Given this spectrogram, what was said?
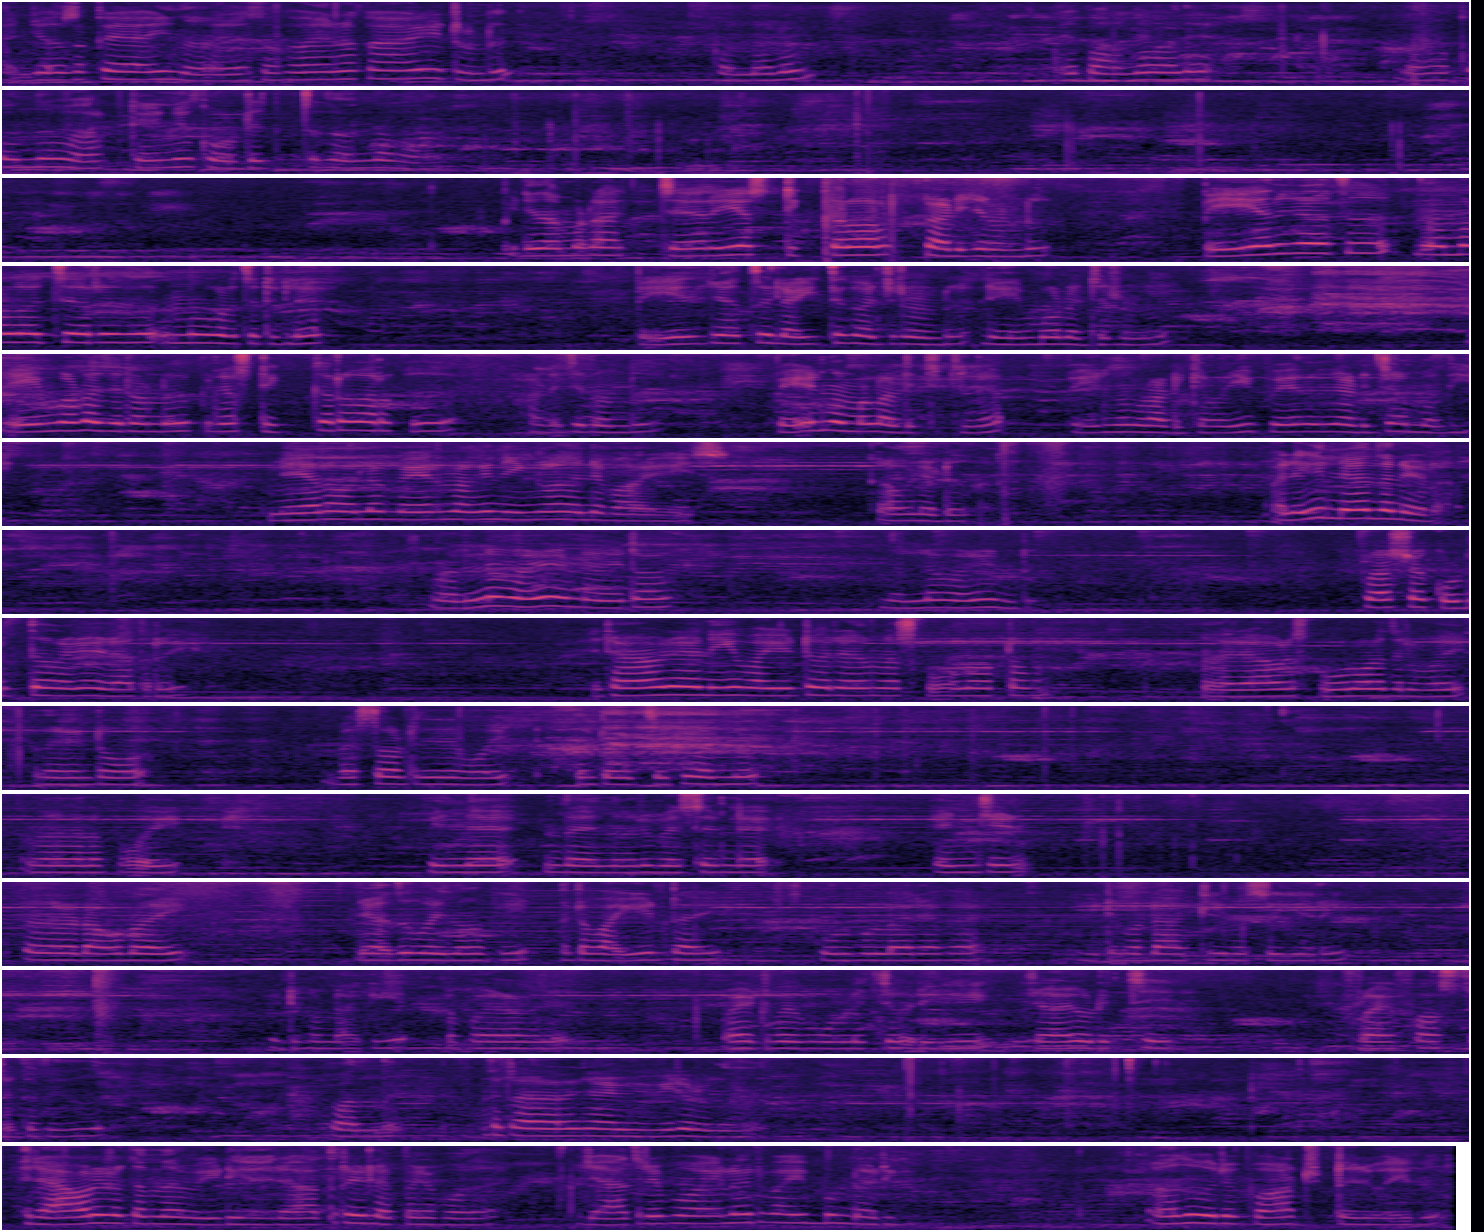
അഞ്ച് ദിവസമൊക്കെ ആയി നാല് ദിവസമൊക്കെ ആയിട്ടുണ്ട്. എന്നാലും ഈ പറഞ്ഞ പോലെ നമുക്കൊന്ന് വർക്കിന് കൊടുത്ത് തന്നതാണ് പിന്നെ നമ്മുടെ ചെറിയ സ്റ്റിക്കർ വർക്ക് അടിച്ചിട്ടുണ്ട് പേരിനകത്ത് നമ്മൾ ചെറുത് ഒന്നും കൊടുത്തിട്ടില്ല. പേരിനകത്ത് ലൈറ്റൊക്കെ വെച്ചിട്ടുണ്ട് നെയിം ബോർഡ് വെച്ചിട്ടുണ്ട്. നെയിം ബോർഡ് വെച്ചിട്ടുണ്ട്. പിന്നെ സ്റ്റിക്കർ വർക്ക് അടിച്ചിട്ടുണ്ട്. പേര് നമ്മൾ അടിച്ചിട്ടില്ല. പേര് നമ്മൾ അടിക്കണം ഈ പേര് തന്നെ അടിച്ചാൽ മതി. വേറെ വല്ല പേരുണ്ടെങ്കിൽ നിങ്ങൾ തന്നെ പറയുക ഗൈസ് കമന്റ് അല്ലെങ്കിൽ ഞാൻ തന്നെ ഇടാം. നല്ല മഴയുണ്ട് കേട്ടോ. നല്ല മഴയുണ്ട്. പ്രാവശ്യം കൊടുത്ത മഴ രാത്രി. രാവിലെ ആണെങ്കിൽ വൈകിട്ട് വരെ സ്കൂളോട്ടം രാവിലെ സ്കൂൾ ഓട്ടത്തിന് പോയി. അത് കഴിഞ്ഞിട്ട് ബസ് ഓട്ടത്തിന് പോയി. എന്നിട്ട് ഉച്ചയ്ക്ക് വന്ന് അങ്ങനെ പോയി. പിന്നെ എന്തായിരുന്നു? ഒരു ബസ്സിന്റെ എൻജിൻ ഡൗണായി പിന്നെ അത് പോയി നോക്കി. എന്നിട്ട് വൈകിട്ടായി. സ്കൂൾ പിള്ളേരൊക്കെ വീട്ടിൽ കൊണ്ടാക്കി ബസ് കയറി. വീട്ടിൽ കൊണ്ടാക്കി. അപ്പോഴാണ് വൈകിട്ട് പോയി വിളിച്ച് ഒരുങ്ങി ചായ കുടിച്ച് ബ്രേക്ക്ഫാസ്റ്റ് ഒക്കെ ചെയ്ത് വന്ന്. എന്നിട്ടാണ് ഞാൻ വീഡിയോ എടുക്കുന്നത്. രാവിലെ എടുക്കുന്ന വീഡിയോ രാത്രിയിൽ എപ്പോഴും പോലെ രാത്രി പോയാലും ഒരു വൈബ് ഉണ്ടായിരിക്കും. അതും ഒരു പാട്ടിട്ടൊരു വൈബ്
